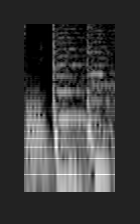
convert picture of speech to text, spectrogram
Whoa.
